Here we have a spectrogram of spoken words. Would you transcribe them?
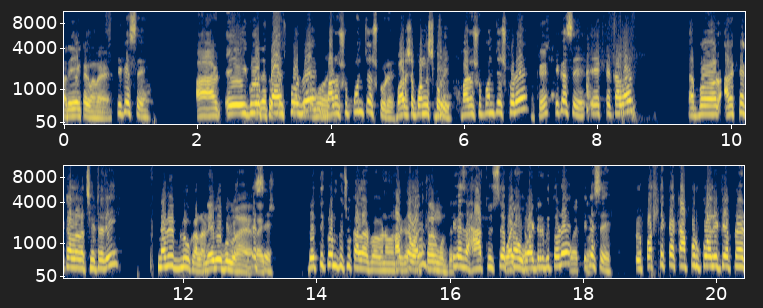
আর এই একটা কালার হ্যাঁ। ঠিক আছে? আর এইগুলো প্রাইস পড়বে বারোশো পঞ্চাশ করে। বারোশো পঞ্চাশ করে? বারোশো পঞ্চাশ করে। ওকে ঠিক আছে একটা কালার তারপর আরেকটা কালার আছে এটারই navy blue colour navy blue হ্যাঁ ঠিক আছে? ব্যতিক্রম কিছু কালার পাবেন আমাদের হোয়াইট কালার মধ্যে। ঠিক আছে হাত হচ্ছে আপনার color. হোয়াইটের ভিতরে। ঠিক আছে? প্রত্যেকটা কাপড় কোয়ালিটি আপনার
